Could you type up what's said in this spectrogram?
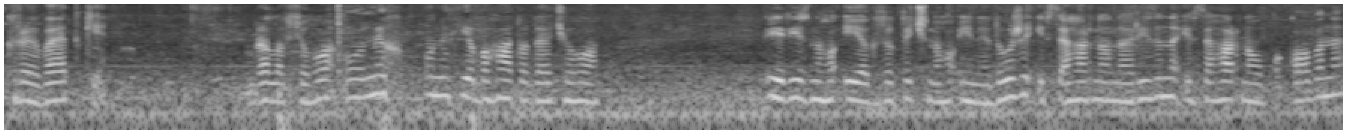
креветки. Брала всього. У них, у них є багато дечого. І різного, і екзотичного, і не дуже. І все гарно нарізане, і все гарно упаковане.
